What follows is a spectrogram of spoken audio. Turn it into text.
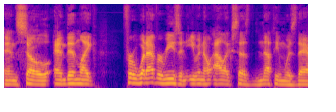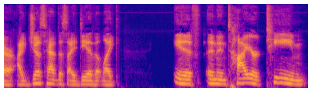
and so, and then like for whatever reason, even though Alex says nothing was there, I just had this idea that like if an entire team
